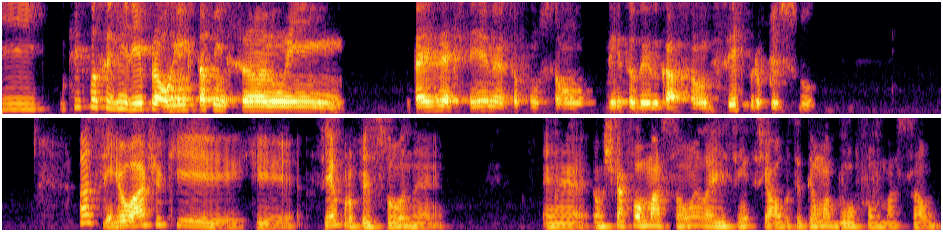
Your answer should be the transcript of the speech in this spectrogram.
E o que você diria para alguém que está pensando em está exercendo essa função dentro da educação de ser professor? Assim, eu acho que, que ser professor, né, é, eu acho que a formação ela é essencial, você ter uma boa formação,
